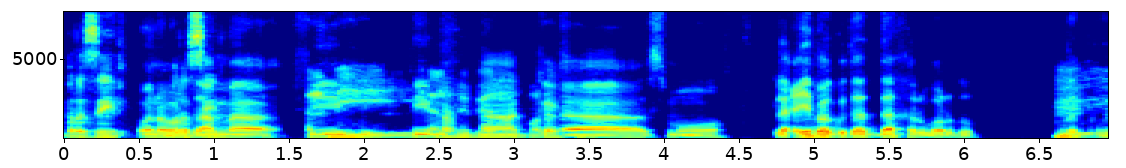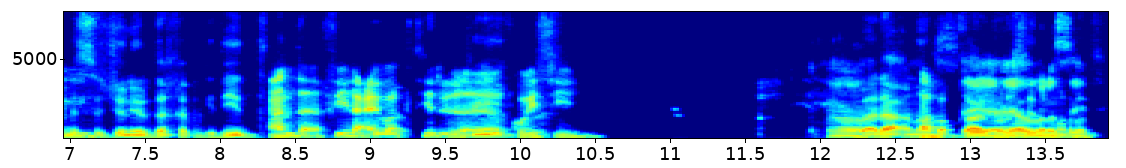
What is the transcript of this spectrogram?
برازيل وأنا برضه يا برازيل. عم في قلبي في قلبي بيقول معاك البرازيل آه، اسمه لعيبة جداد دخلوا برضه. عندك فينيسيوس مم. جونيور دخل جديد. عندك في لعيبة كتير آه، في كويسين. آه. فلا أنا طب أتوقع هي هي البرازيل المرة البرازيل دي.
